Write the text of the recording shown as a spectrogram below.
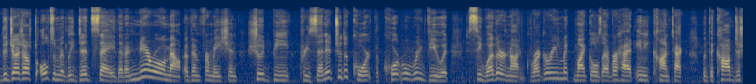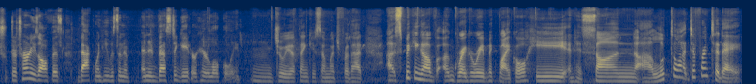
The judge ultimately did say that a narrow amount of information should be presented to the court. The court will review it to see whether or not Gregory McMichaels ever had any contact with the Cobb District Attorney's Office back when he was an, an investigator here locally. Mm, Julia, thank you so much for that. Uh, speaking of uh, Gregory McMichael, he and his son uh, looked a lot different today.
